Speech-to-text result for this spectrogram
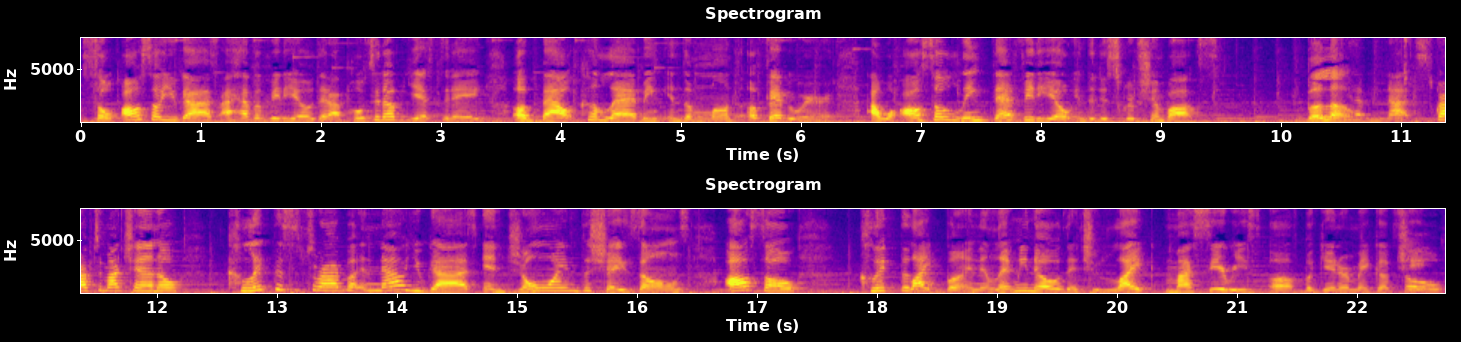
So also you guys, I have a video that I posted up yesterday about collabing in the month of February. I will also link that video in the description box below. If you have not subscribed to my channel, click the subscribe button now you guys and join the Shay Zones. Also, click the like button and let me know that you like my series of beginner makeup. So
